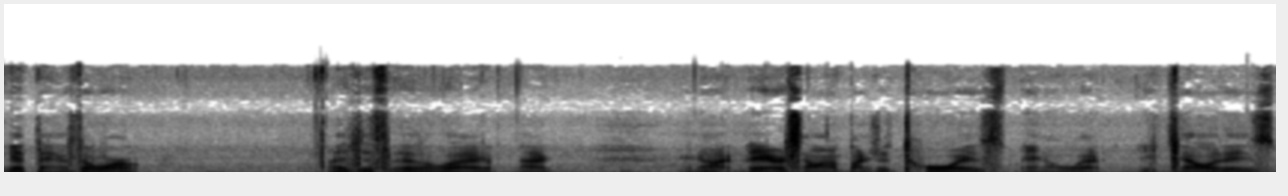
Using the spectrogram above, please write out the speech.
get things to work. I just was like, like you know they were selling a bunch of toys, you know, what utilities,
